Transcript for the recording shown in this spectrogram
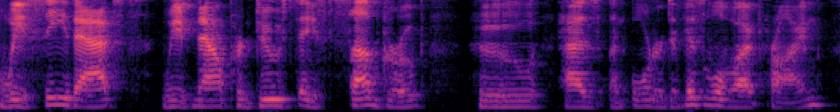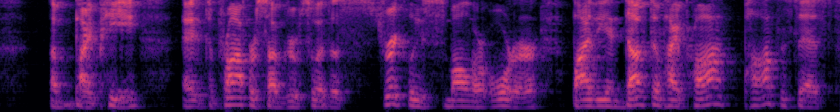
we see that we've now produced a subgroup who has an order divisible by prime, uh, by P, and it's a proper subgroup, so it's a strictly smaller order. By the inductive hypothesis,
